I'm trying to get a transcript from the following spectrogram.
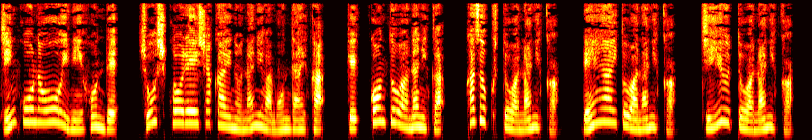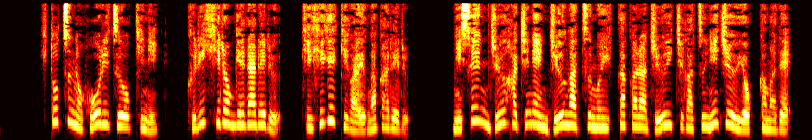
人口の多い日本で少子高齢社会の何が問題か、結婚とは何か、家族とは何か、恋愛とは何か、自由とは何か、一つの法律を機に繰り広げられる喜悲劇が描かれる。2018年10月6日から11月24日まで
